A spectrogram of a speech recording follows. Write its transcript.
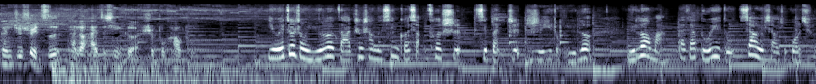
根据睡姿判断孩子性格是不靠谱。以为这种娱乐杂志上的性格小测试，其本质只是一种娱乐。娱乐嘛，大家读一读，笑一笑就过去了，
